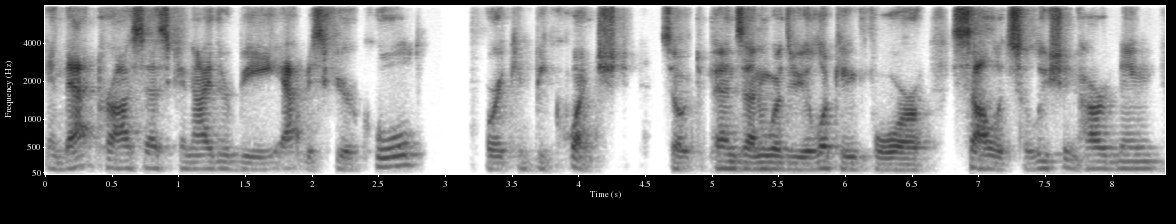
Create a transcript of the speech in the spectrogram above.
and that process can either be atmosphere cooled or it can be quenched. So it depends on whether you're looking for solid solution hardening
